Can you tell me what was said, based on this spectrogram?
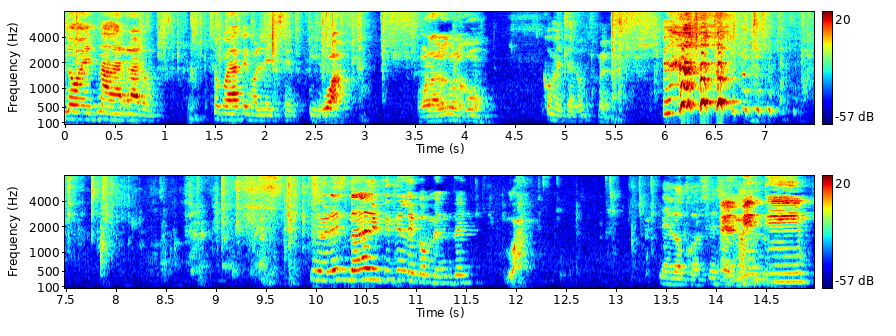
No es nada raro. Chocolate con leche. fin. Luego me lo como. Cómetelo. Venga. No eres nada difícil de convencer. Buah. De locos. eso El está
